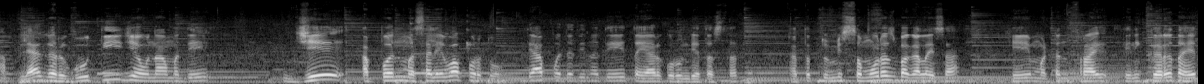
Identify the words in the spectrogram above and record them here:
आपल्या घरगुती जेवणामध्ये जे आपण मसाले वापरतो त्या पद्धतीनं ते तयार करून देत असतात. आता तुम्ही समोरच बघायलायसा हे मटन फ्राय त्यांनी करत आहेत.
